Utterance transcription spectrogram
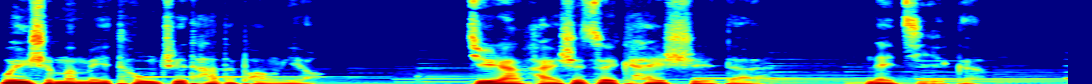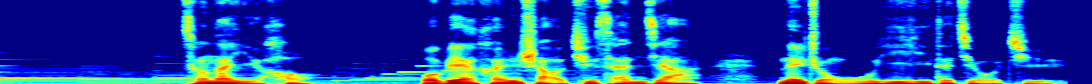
为什么没通知他的朋友，居然还是最开始的那几个。从那以后，我便很少去参加那种无意义的酒局。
